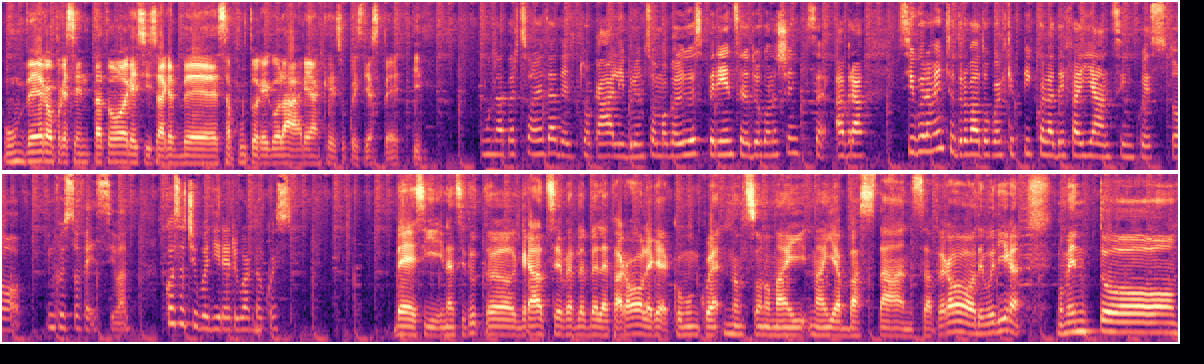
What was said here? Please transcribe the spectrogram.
un vero presentatore si sarebbe saputo regolare anche su questi aspetti Una personalità del tuo calibro, insomma, con le tue esperienze e le tue conoscenze, avrà sicuramente trovato qualche piccola defiance in questo, in questo festival. Cosa ci puoi dire riguardo a questo? Beh sì, innanzitutto grazie per le belle parole che comunque non sono mai, mai abbastanza, però devo dire, momento...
